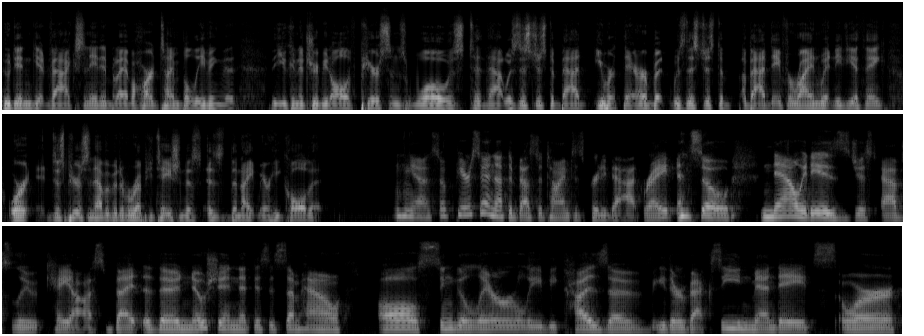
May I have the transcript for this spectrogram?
who didn't get vaccinated. But I have a hard time believing that that you can attribute all of Pearson's woes to that. Was this just a bad? You weren't there, but was this just a, a bad day for Ryan Whitney? Do you think, or does Pearson have a bit of a reputation as as the nightmare he called it? Yeah. So Pearson at the best of times is pretty bad, right? And so now it is just absolute chaos. But the notion that this is somehow all singularly because of either vaccine mandates or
